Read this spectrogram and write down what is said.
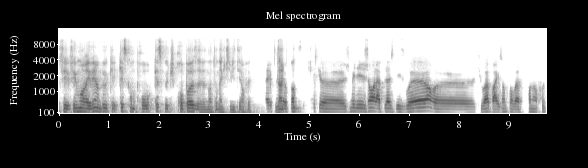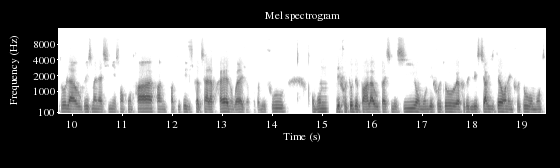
Fais-moi rêver un peu, qu'est-ce que tu proposes euh, dans ton activité en fait? Euh, Je mets les gens à la place des joueurs. Euh, tu vois, par exemple, on va prendre en photo là où Griezmann a signé son contrat, enfin, quand il fait juste comme ça à l'après. Donc voilà, les gens font comme des fous. On montre des photos de par là où passe Messi, on montre des photos, la photo du vestiaire visiteur, on a une photo où on montre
